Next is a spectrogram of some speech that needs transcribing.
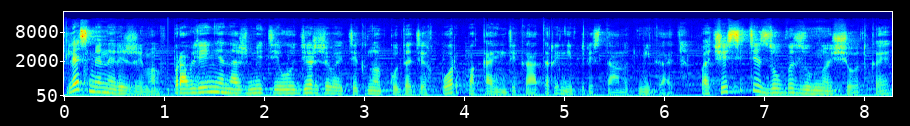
Для смены режимов управления нажмите и удерживайте кнопку до тех пор, пока индикаторы не перестанут мигать. Почистите зубы зубной щеткой,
